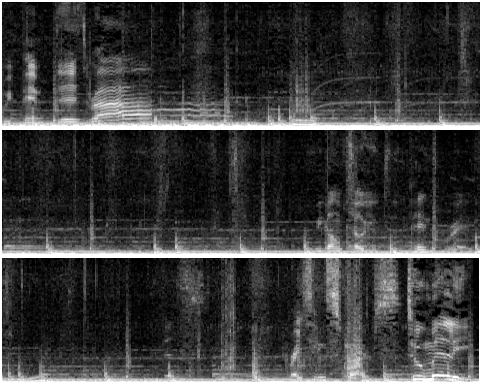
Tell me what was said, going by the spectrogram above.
We pimped this right. We gonna show you to the pimp rig. This racing stripes. Two milli.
